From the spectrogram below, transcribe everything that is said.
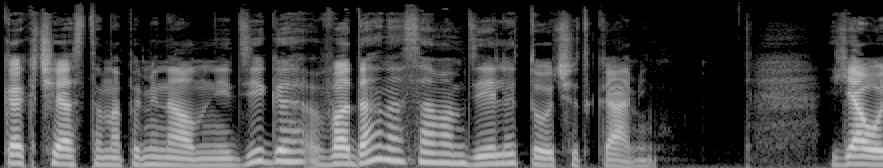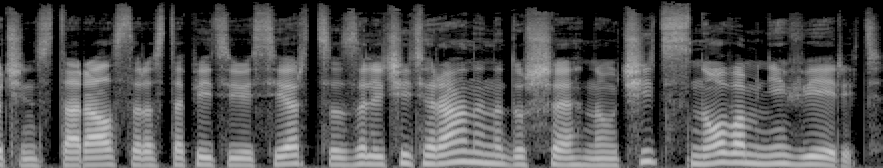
как часто напоминал мне Дига, вода на самом деле точит камень. Я очень старался растопить ее сердце, залечить раны на душе, научить снова мне верить.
